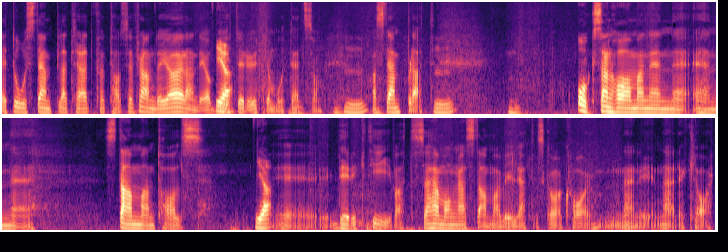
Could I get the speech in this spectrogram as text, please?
ett ostämplat träd för att ta sig fram, då gör han det och Ja. byter ut det mot ett som Mm. har stämplat. Mm. Och sen har man en, en eh, stammantals Ja. eh, direktiv att så här många stammar vill jag att det ska vara kvar när, ni, när det är klart.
